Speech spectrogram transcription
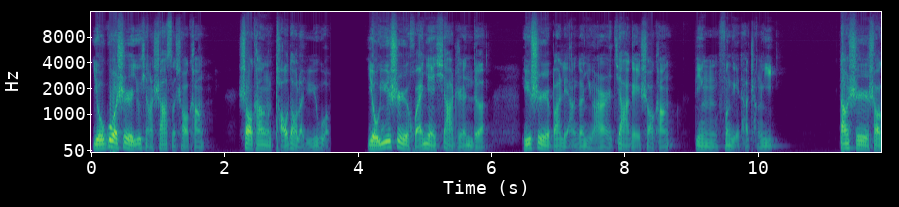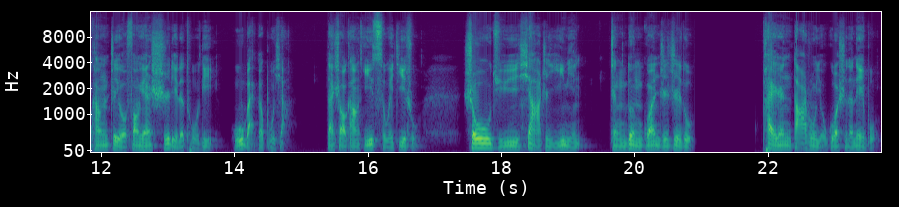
有过氏又想杀死少康，少康逃到了虞国。有虞氏怀念夏之恩德，于是把两个女儿嫁给少康，并封给他成邑。当时少康只有方圆十里的土地，五百个部下，但少康以此为基础，收举夏之遗民，整顿官职制度，派人打入有过氏的内部，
